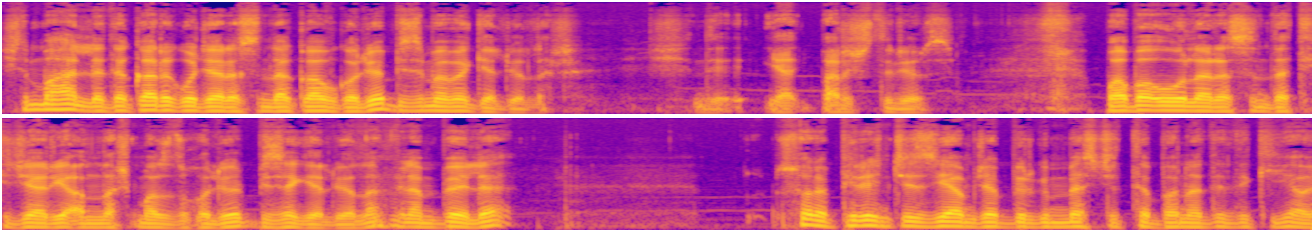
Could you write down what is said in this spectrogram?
İşte mahallede karı koca arasında kavga oluyor. Bizim eve geliyorlar. Şimdi ya barıştırıyoruz. Baba oğul arasında ticari anlaşmazlık oluyor. Bize geliyorlar falan böyle. Sonra Pirinci Ziya amca bir gün mescitte bana dedi ki ya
